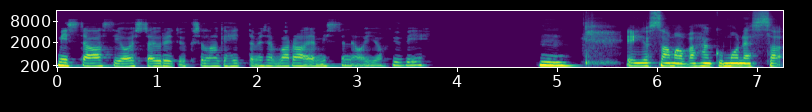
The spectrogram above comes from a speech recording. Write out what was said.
missä asioissa yrityksellä on kehittämisen varaa ja missä ne on jo hyviä. Hmm. Ei ole sama vähän kuin monessa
